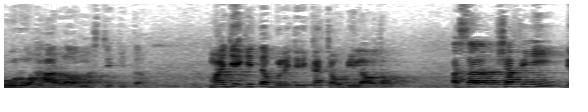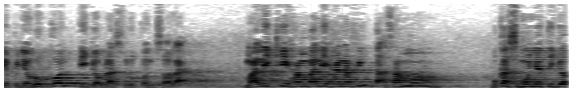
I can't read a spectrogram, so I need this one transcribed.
Huru hara masjid kita. Masjid kita boleh jadi kacau bilau tau. Asal Syafi'i, dia punya rukun, 13 rukun solat. Maliki, Hambali, Hanafi tak sama. Bukan semuanya 13.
